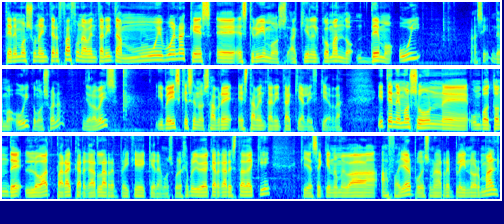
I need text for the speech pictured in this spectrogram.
tenemos una interfaz, una ventanita muy buena que es, escribimos aquí en el comando demo UI, así, demo UI, como suena, ya lo veis, y veis que se nos abre esta ventanita aquí a la izquierda. Y tenemos un, eh, un botón de load para cargar la replay que queramos. Por ejemplo, yo voy a cargar esta de aquí, que ya sé que no me va a fallar, pues es una replay normal,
